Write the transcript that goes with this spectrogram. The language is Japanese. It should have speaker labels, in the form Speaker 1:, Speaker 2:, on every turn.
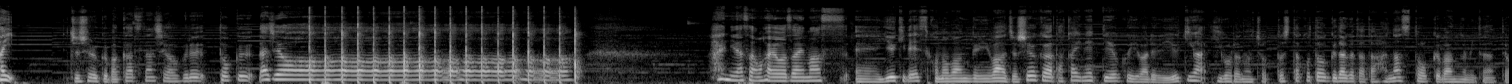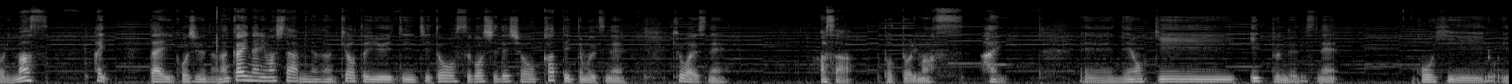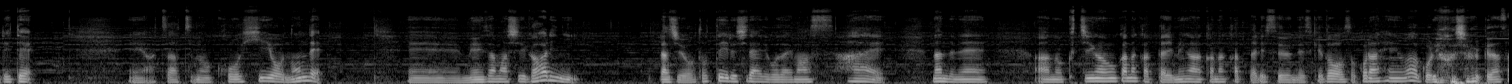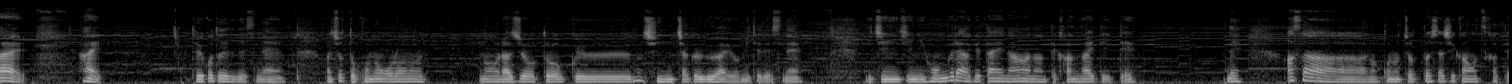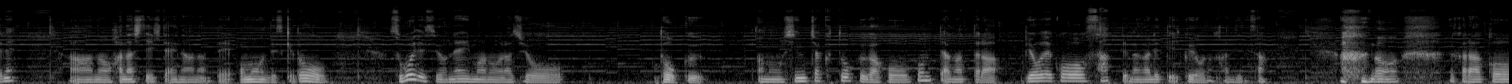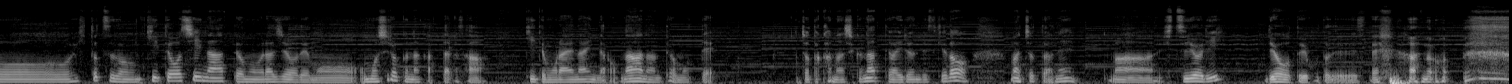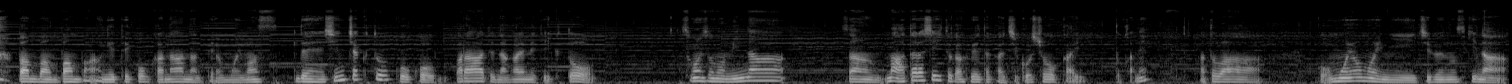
Speaker 1: はい。女子力爆発男子が送るトークラジオはい、皆さんおはようございます。えー、ゆうきです。この番組は女子力が高いねってよく言われるゆうきが日頃のちょっとしたことをぐだぐだと話すトーク番組となっております。はい。第57回になりました。皆さん今日という一日どうお過ごしでしょうかって言ってもですね、今日はですね、朝撮っております。はい。えー、寝起き1分でですね、コーヒーを入れて、えー、熱々のコーヒーを飲んで、えー、目覚まし代わりにラジオを撮っている次第でございます。はい。なんでね、あの、口が動かなかったり、目が開かなかったりするんですけど、そこら辺はご了承ください。はい。ということでですね、まあ、ちょっとこの頃ののラジオトークの新着具合を見てですね、1日2本ぐらいあげたいなぁなんて考えていて、で、朝のこのちょっとした時間を使ってね、あの、話していきたいななんて思うんですけど、すごいですよね、今のラジオトーク。あの、新着トークがこう、ポンって上がったら、秒でこう、さって流れていくような感じでさ、あの、だからこう、一つの聞いてほしいなって思うラジオでも、面白くなかったらさ、聞いてもらえないんだろうななんて思って、ちょっと悲しくなってはいるんですけど、まあちょっとはね、まあ質より量ということでですね、あの、バンバンバンバン上げていこうかななんて思います。で、新着トークをこう、バラーって流れめていくと、そこにそのみんなさん、まあ新しい人が増えたから自己紹介とかね、あとは、思い思いに自分の好きな、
